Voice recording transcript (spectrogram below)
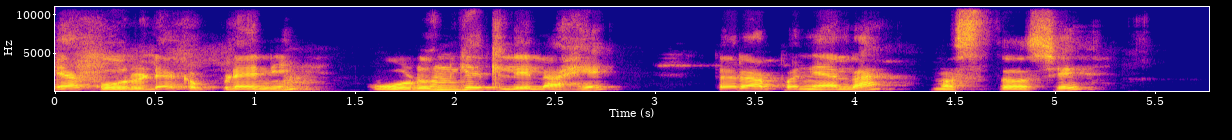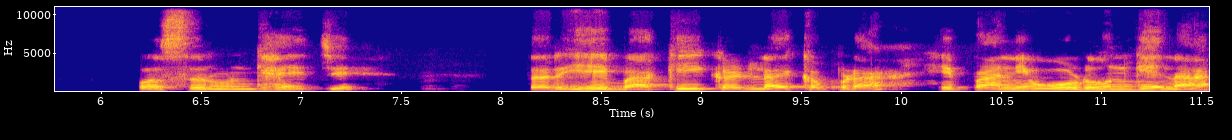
या कोरड्या कपड्याने ओढून घेतलेलं आहे. तर आपण याला मस्त असे पसरून घ्यायचे. तर हे बाकी इकडलाय कपडा हे पाणी ओढून घेणार.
